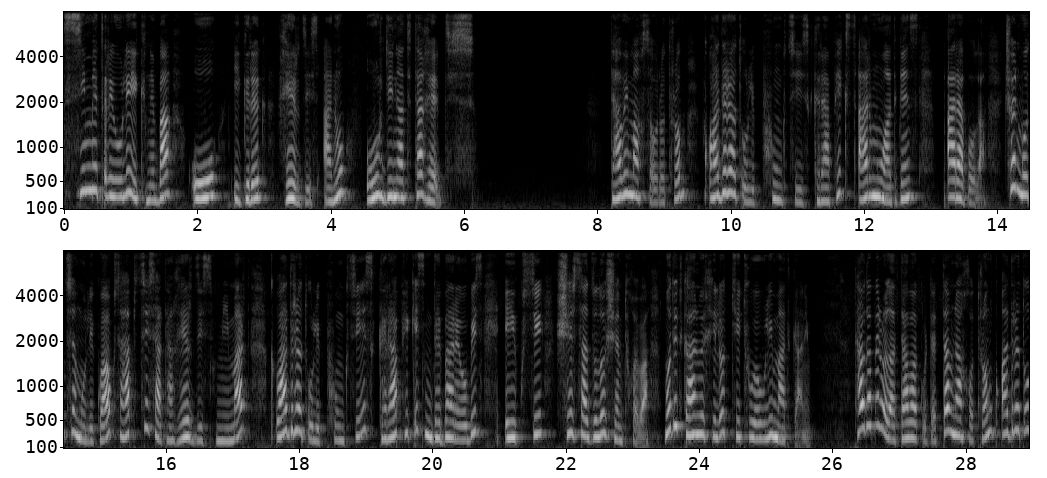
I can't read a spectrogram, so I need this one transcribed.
სიმეტრიული იქნება OY ღერძის, ანუ ორდინატთა ღერძის. დავიმახსოვროთ, რომ კვადრატული ფუნქციის გრაფიკს წარმოადგენს პარაბოლა. ჩვენ მოცემული გვაქვს აფსცისათა ღერძის მიმართ კვადრატული ფუნქციის გრაფიკის მდებარეობის 6 შესაძლო შემთხვევა. მოდით განვიხილოთ თითოეული მათგანი. თავდაპირველად დავაკვირდეთ და ვნახოთ, რომ კვადრატულ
